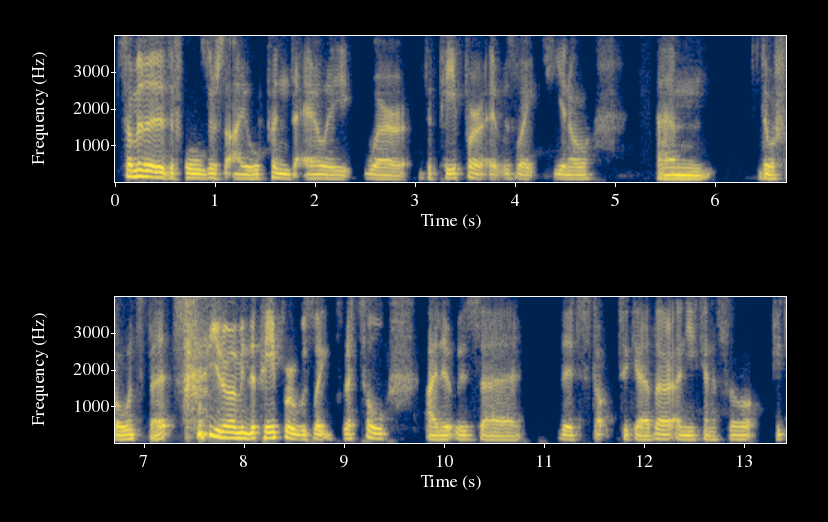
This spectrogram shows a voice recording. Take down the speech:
Some of the the folders that I opened, Ellie, were the paper. It was like you know, um, they were falling to bits. you know, I mean, the paper was like brittle, and it was uh, they'd stuck together, and you kind of thought, "Good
